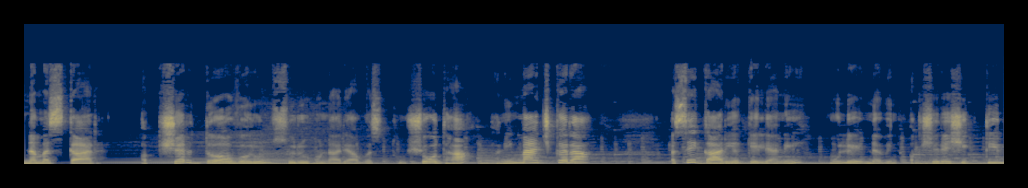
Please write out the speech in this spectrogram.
नमस्कार. अक्षर द वरून सुरू होणाऱ्या वस्तू शोधा आणि मॅच करा. असे कार्य केल्याने मुले नवीन अक्षरे शिकतील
